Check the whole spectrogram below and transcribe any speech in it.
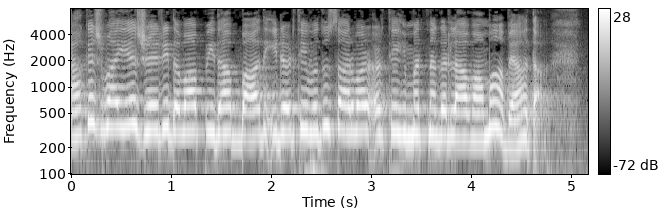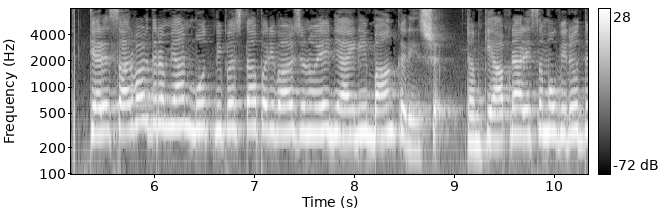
રાકેશભાઈએ ઝેરી દવા પીધા બાદ ઈડરથી વધુ સારવાર અર્થે હિંમતનગર લાવવામાં આવ્યા હતા. ત્યારે સારવાર દરમિયાન મોત નિપજતા પરિવારજનોએ ન્યાયની માંગ કરી છે. ધમકી આપનાર ઇસમો વિરુદ્ધ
